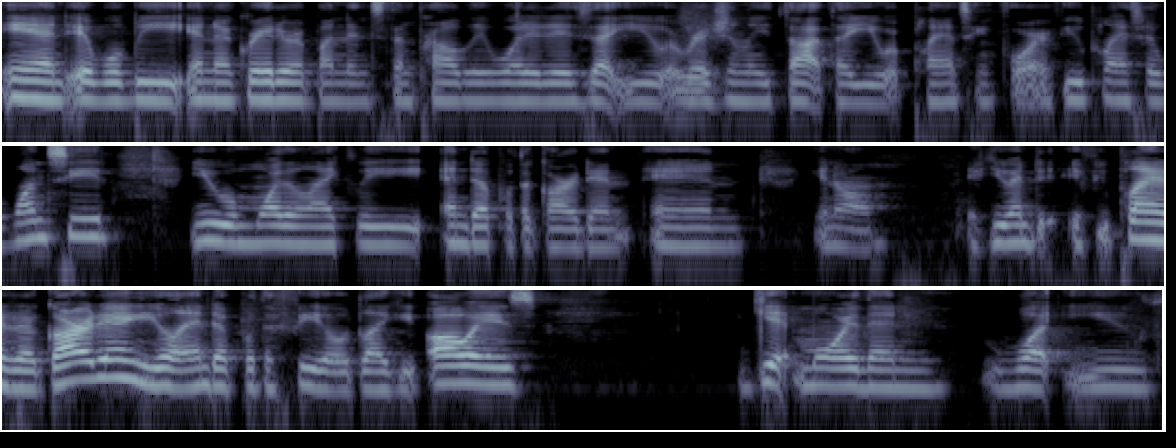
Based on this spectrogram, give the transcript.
And it will be in a greater abundance than probably what it is that you originally thought that you were planting for. If you planted one seed you will more than likely end up with a garden. And you know if you end if you planted a garden you'll end up with a field. Like you always get more than what you've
